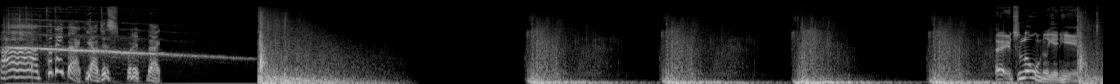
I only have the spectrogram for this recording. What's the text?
Ah, put it back. Yeah, just put it back. Hey, it's lonely in here.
